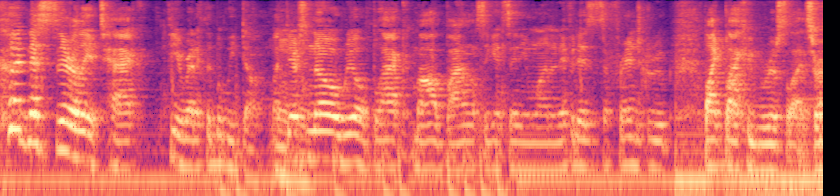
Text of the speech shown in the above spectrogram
could necessarily attack theoretically, but we don't. Like, there's no real black mob violence against anyone, and if it is, it's a fringe group like Black Hebrew Israelites, right?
